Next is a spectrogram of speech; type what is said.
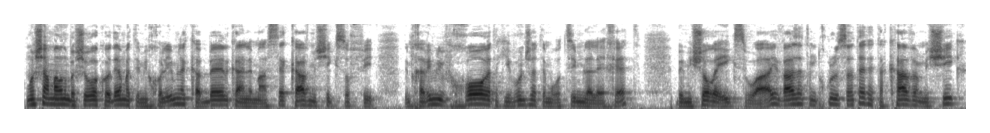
כמו שאמרנו בשיעור הקודם, אתם יכולים לקבל כאן למעשה קו משיק סופי. אתם חייבים לבחור את הכיוון שאתם רוצים ללכת במישור ה-xy, ואז אתם תוכלו לסרטט את הקו המשיק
